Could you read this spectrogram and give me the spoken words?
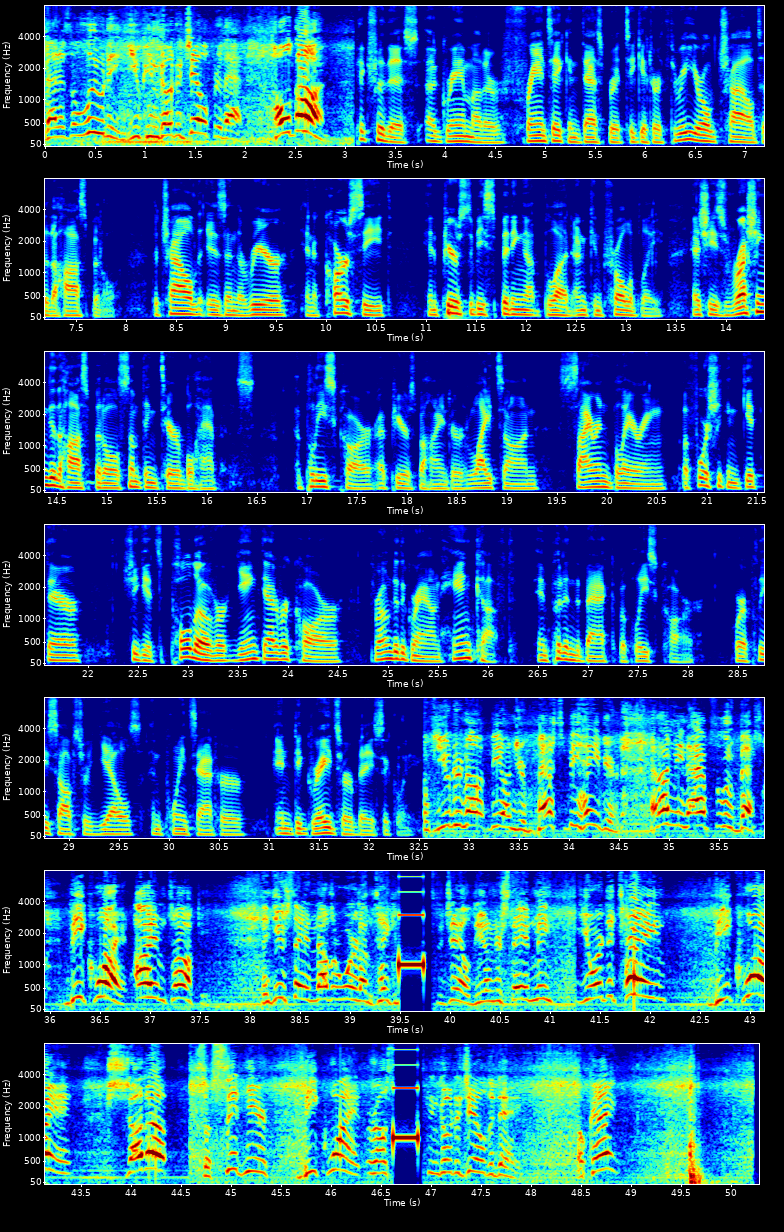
That is eluding. You can go to jail for that. Hold on. Picture this a grandmother frantic and desperate to get her three year old child to the hospital. The child is in the rear in a car seat and appears to be spitting up blood uncontrollably. As she's rushing to the hospital, something terrible happens. A police car appears behind her, lights on, siren blaring. Before she can get there, she gets pulled over, yanked out of her car, thrown to the ground, handcuffed, and put in the back of a police car, where a police officer yells and points at her and degrades her basically. If you do not be on your best behavior, and I mean absolute best, be quiet. I am talking. If you say another word, I'm taking to jail. Do you understand me? You are detained. Be quiet. Shut up. So sit here, be quiet, or else can go to jail today. Okay?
